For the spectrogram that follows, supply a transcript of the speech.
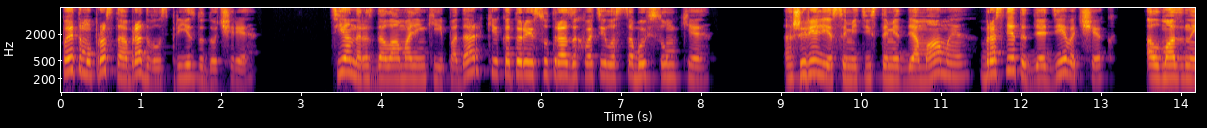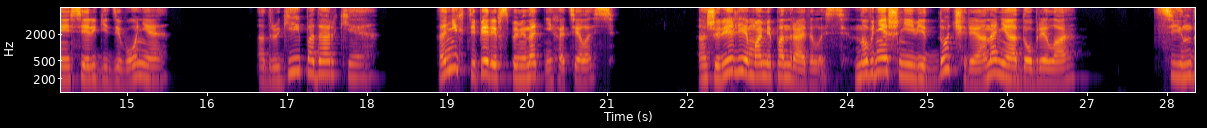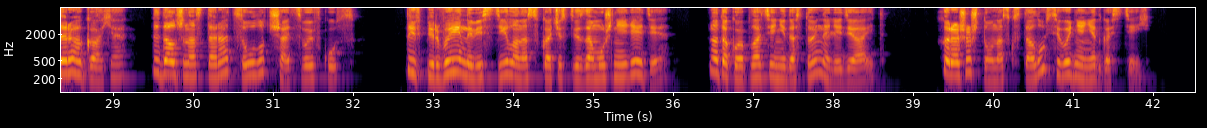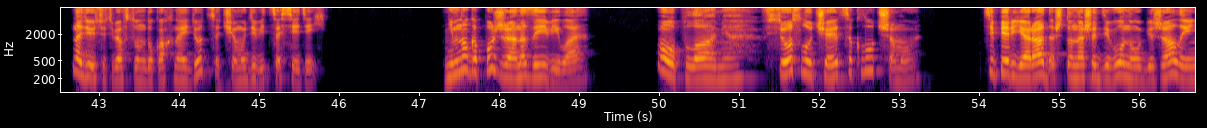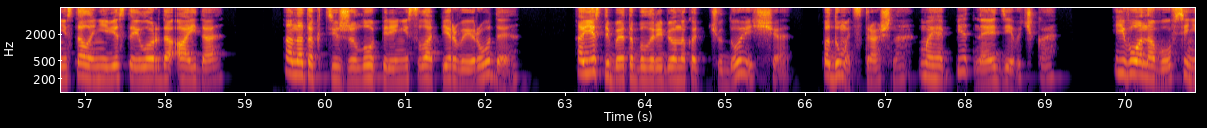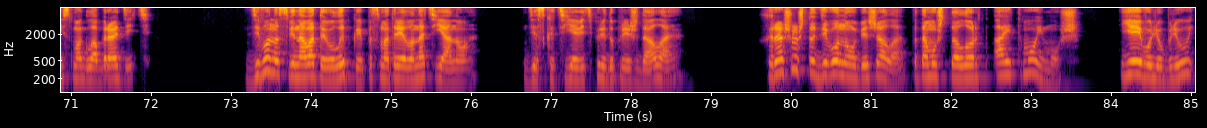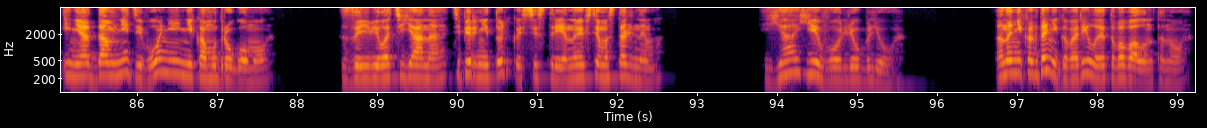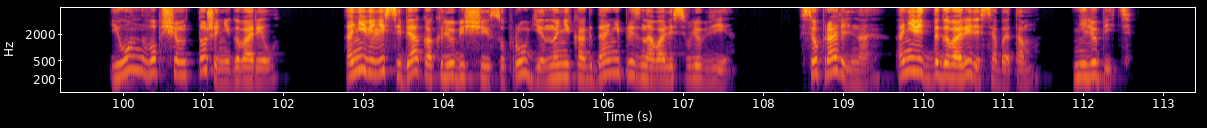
поэтому просто обрадовалась приезду дочери. Тьяна раздала маленькие подарки, которые с утра захватила с собой в сумке. Ожерелье с аметистами для мамы, браслеты для девочек, алмазные серьги Дивония. А другие подарки... О них теперь и вспоминать не хотелось. Ожерелье маме понравилось, но внешний вид дочери она не одобрила. «Тин, дорогая, ты должна стараться улучшать свой вкус. Ты впервые навестила нас в качестве замужней леди, но такое платье недостойно леди Айт. Хорошо, что у нас к столу сегодня нет гостей. Надеюсь, у тебя в сундуках найдется, чем удивить соседей». Немного позже она заявила. «О, пламя, все случается к лучшему. Теперь я рада, что наша Дивона убежала и не стала невестой лорда Айда. Она так тяжело перенесла первые роды. А если бы это был ребенок от чудовища, подумать страшно, моя бедная девочка. Его она вовсе не смогла бы родить». Дивона с виноватой улыбкой посмотрела на Тьяну. Дескать, я ведь предупреждала. Хорошо, что Дивона убежала, потому что лорд Айт мой муж. Я его люблю и не отдам ни Дивоне, ни кому другому. Заявила Тиана, теперь не только сестре, но и всем остальным. Я его люблю. Она никогда не говорила этого Валентону. И он, в общем, тоже не говорил. Они вели себя как любящие супруги, но никогда не признавались в любви. Все правильно. Они ведь договорились об этом. Не любить.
